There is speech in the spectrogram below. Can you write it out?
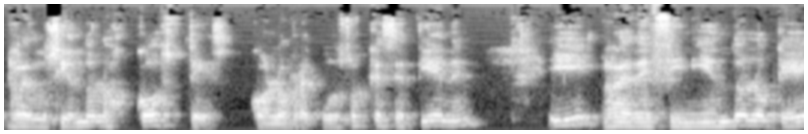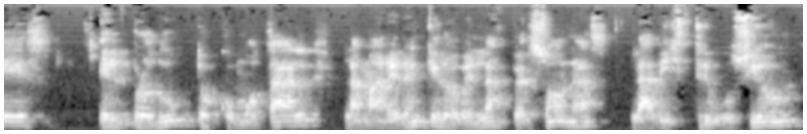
reduciendo los costes con los recursos que se tienen y redefiniendo lo que es el producto como tal, la manera en que lo ven las personas, la distribución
